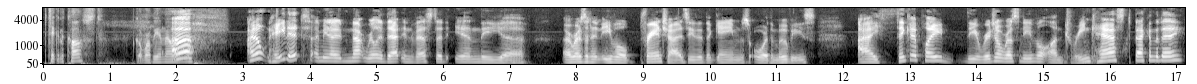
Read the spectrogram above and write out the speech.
particular cast? Got Robbie Amell. Uh, I don't hate it. I mean, I'm not really that invested in the uh, Resident Evil franchise, either the games or the movies. I think I played the original Resident Evil on Dreamcast back in the day.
